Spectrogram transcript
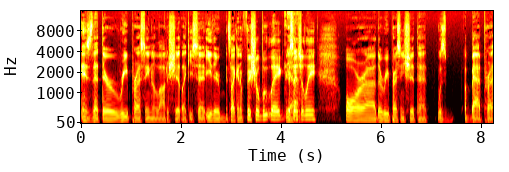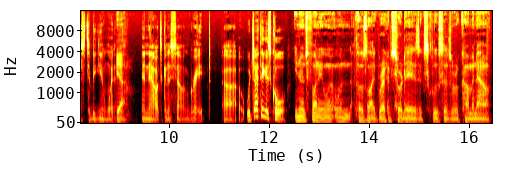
is that they're repressing a lot of shit like you said. Either it's like an official bootleg Yeah. essentially or uh, they're repressing shit that was a bad press to begin with. Yeah. And now it's going to sound great. Uh, which I think is cool. You know, it's funny when, when those like record store days exclusives were coming out.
